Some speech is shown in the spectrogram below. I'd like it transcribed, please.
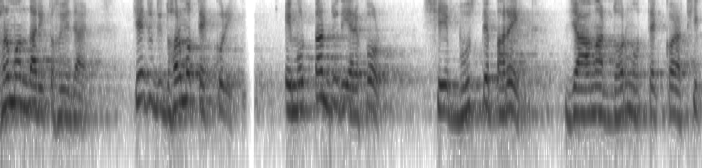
ধর্মান্তরিত হয়ে যায়, যে যদি ধর্ম ত্যাগ করে, এই মোট্টার যদি এরপর সে বুঝতে পারে যে আমার ধর্ম ত্যাগ করা ঠিক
